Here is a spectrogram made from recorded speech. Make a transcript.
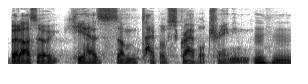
but also he has some type of scribal training. Mm-hmm.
